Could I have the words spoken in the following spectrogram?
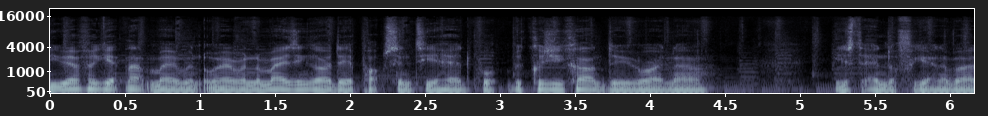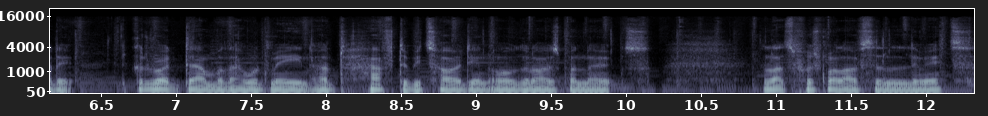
Do you ever get that moment where an amazing idea pops into your head, but because you can't do it right now, you just end up forgetting about it? I could write it down, but that would mean I'd have to be tidy and organise my notes. I like to push my life to the limit.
